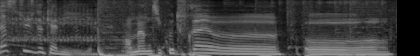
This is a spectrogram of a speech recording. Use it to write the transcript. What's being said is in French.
l'astuce de Camille. On met un petit coup de frais euh, au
